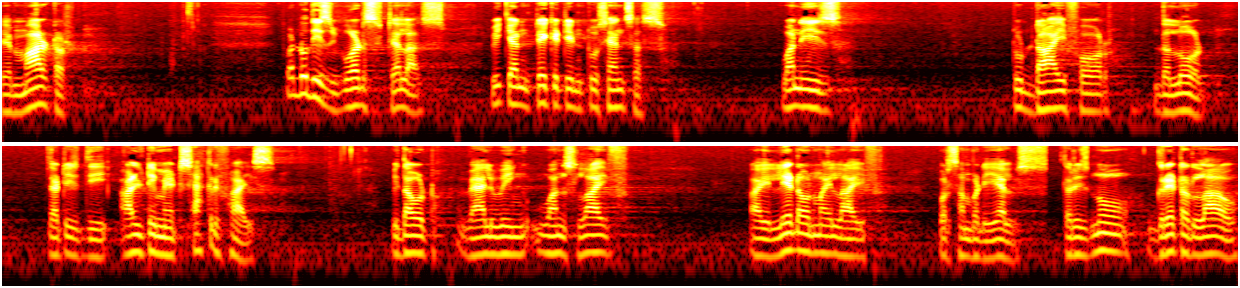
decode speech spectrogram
a martyr. What do these words tell us? We can take it in two senses. One is to die for the Lord, that is the ultimate sacrifice. Without valuing one's life, I lay down my life for somebody else. There is no greater love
